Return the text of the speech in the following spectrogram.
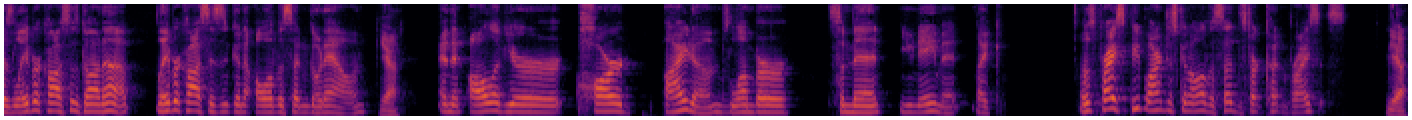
because labor cost has gone up. Labor cost isn't going to all of a sudden go down, Yeah, and then all of your hard items, lumber, cement, you name it, like those prices, people aren't just going to all of a sudden start cutting prices. Yeah.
